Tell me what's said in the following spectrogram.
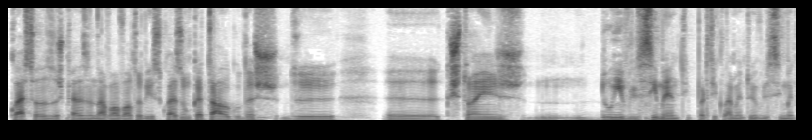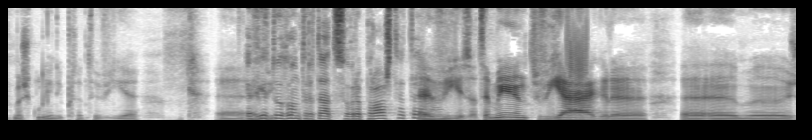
quase todas as pedras andavam à volta disso, quase um catálogo das, de eh, questões do envelhecimento e particularmente do envelhecimento masculino e portanto havia eh, Havia todo um tratado sobre a próstata. é? Havia exatamente Viagra, eh, as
